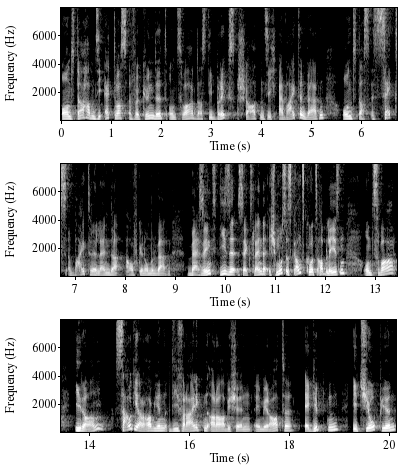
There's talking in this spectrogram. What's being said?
und da haben sie etwas verkündet, und zwar, dass die BRICS-Staaten sich erweitern werden und dass sechs weitere Länder aufgenommen werden. Wer sind diese sechs Länder? Ich muss es ganz kurz ablesen. Und zwar Iran, Saudi-Arabien, die Vereinigten Arabischen Emirate, Ägypten, Äthiopien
